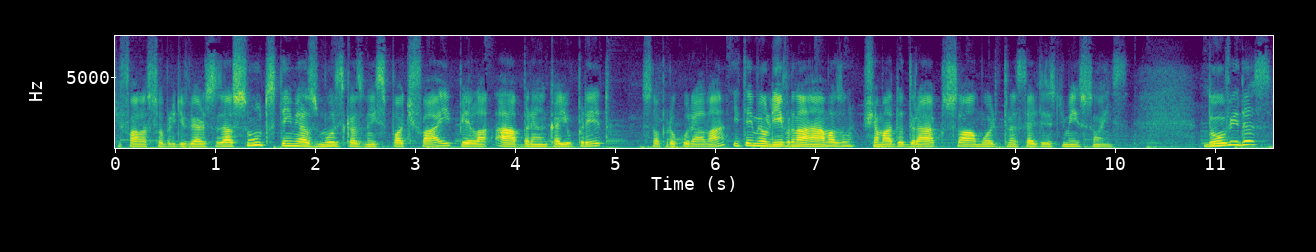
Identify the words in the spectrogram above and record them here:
que fala sobre diversos assuntos. Tem minhas músicas no Spotify pela A Branca e o Preto, só procurar lá. E tem meu livro na Amazon chamado Draco, Só Amor Transcende as Dimensões. Dúvidas?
